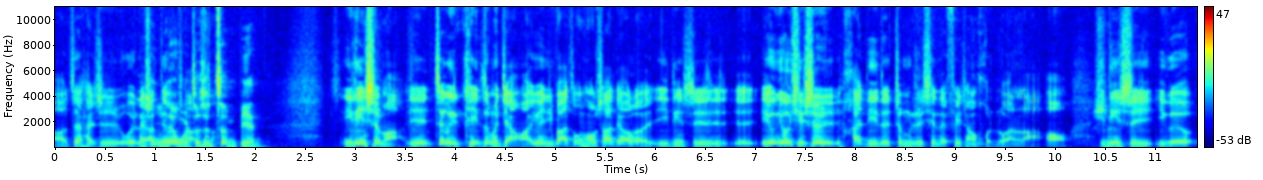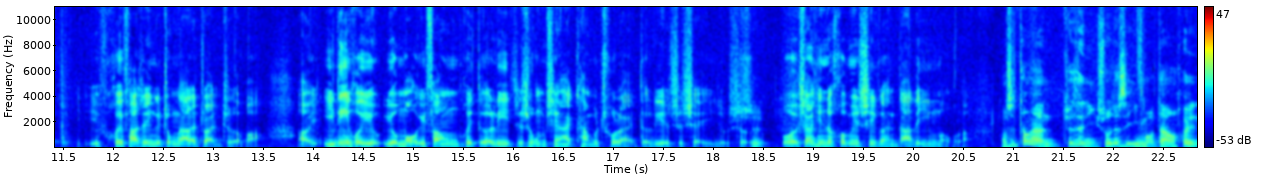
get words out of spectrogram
啊，这还是未来要调查的。你认为这是政变？一定是嘛？也这个可以这么讲啊，因为你把总统杀掉了，一定是呃，尤尤其是海地的政治现在非常混乱了哦，一定是一个会发生一个重大的转折吧？啊，一定会有有某一方会得利，只是我们现在还看不出来得利的是谁，就是。是。我相信这后面是一个很大的阴谋了。老师，当然就是你说这是阴谋，当然会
